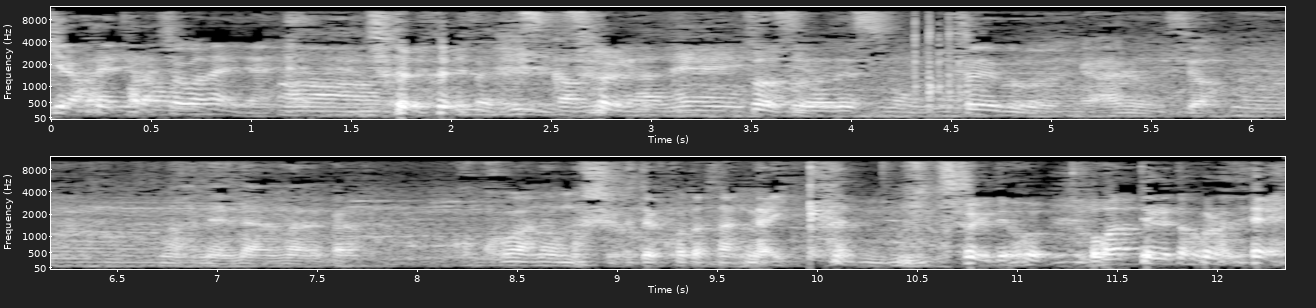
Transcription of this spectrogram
嫌われたらしょうがないじゃないそう。そうそう。必要ですもんね。そういう部分があるんですよ。まあねだからここはね面白くて小田さんが一巻それで終わってるところで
